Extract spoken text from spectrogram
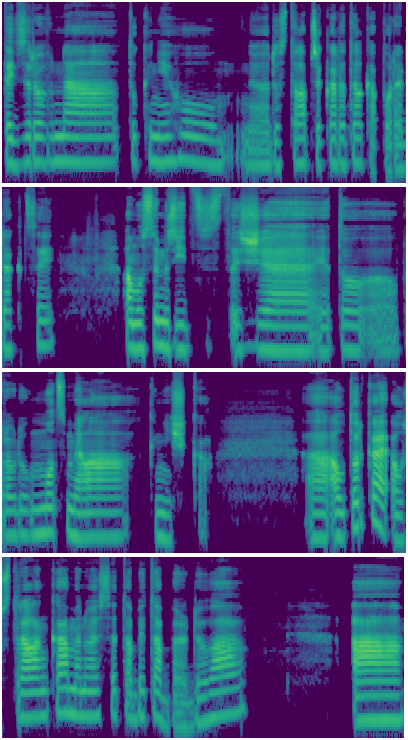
teď zrovna tu knihu eh, dostala překladatelka po redakci a musím říct, že je to eh, opravdu moc milá knížka. Eh, autorka je australanka, jmenuje se Tabita Birdová a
